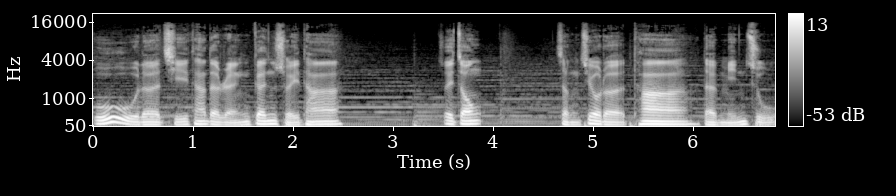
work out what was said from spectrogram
鼓舞了其他的人跟随他，最终拯救了他的民族。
